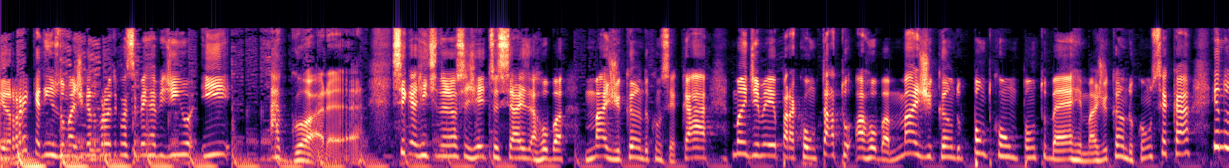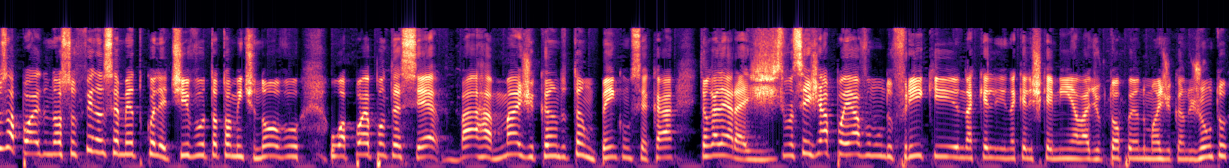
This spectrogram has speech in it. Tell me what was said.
De recadinhos do Magicando. Prometo que vai ser bem rapidinho. E agora? Siga a gente nas nossas redes sociais, arroba magicando com CK. Mande e-mail para contato arroba magicando.com.br, magicando com CK. E nos apoie no nosso financiamento coletivo totalmente novo, o apoia.se barra magicando também com CK. Então, galera, se você já apoiava o Mundo Freak naquele, naquele esqueminha lá de tô apoiando o Magicando junto,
